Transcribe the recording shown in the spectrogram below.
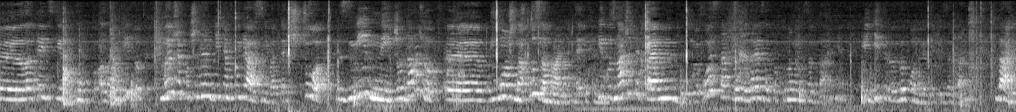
е, латинських букв алфавіту, ми вже починаємо дітям пояснювати, що змінний доданок можна узагальнити і позначити певною буквою. Ось так виглядає запропоноване завдання. І діти виконують такі завдання. Далі, е,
